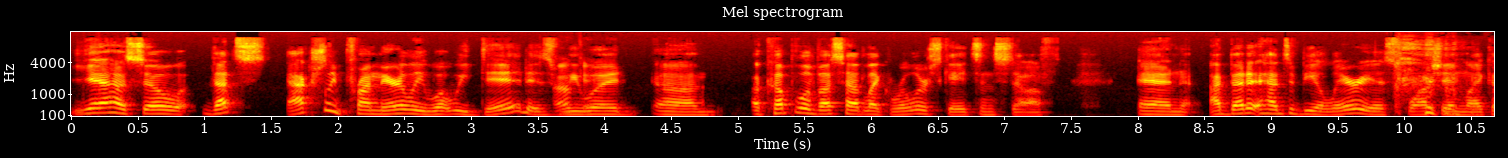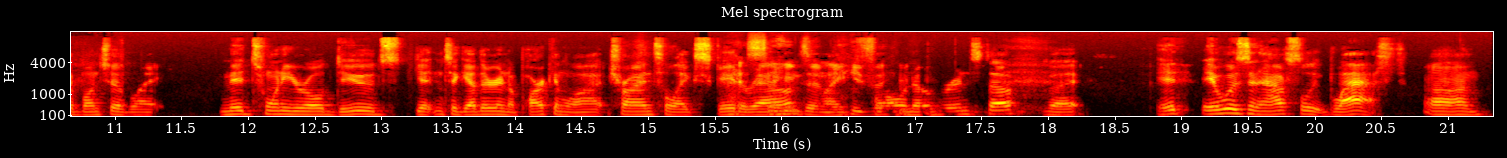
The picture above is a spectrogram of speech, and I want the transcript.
Yeah, so that's actually primarily what we did is we would um a couple of us had like roller skates and stuff. And I bet it had to be hilarious watching like a bunch of like mid 20 year old dudes getting together in a parking lot trying to like skate That around and like amazing. falling over and stuff. But it it was an absolute blast. Um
